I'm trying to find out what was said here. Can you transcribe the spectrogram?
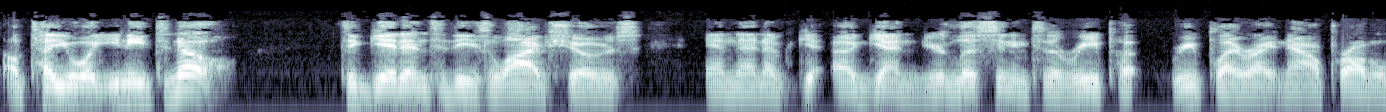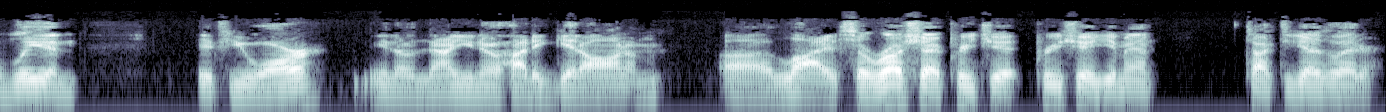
I'll tell you what you need to know to get into these live shows. And then again, you're listening to the replay, replay right now, probably, and if you are, you know now you know how to get on them uh, live. So, Rush, I appreciate appreciate you, man. Talk to you guys later.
